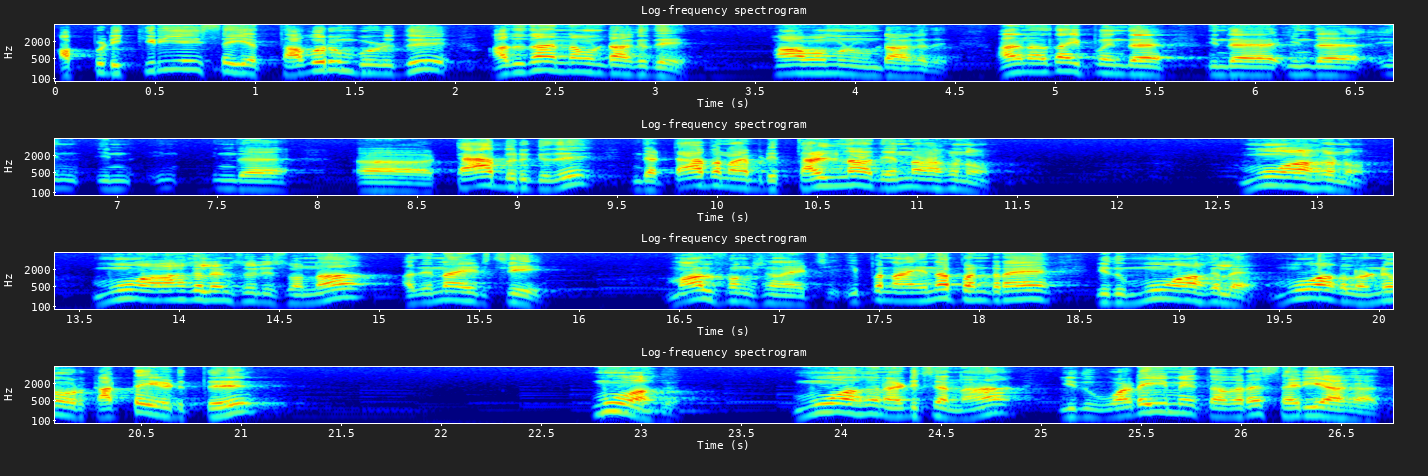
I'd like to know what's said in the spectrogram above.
அப்படி கிரியை செய்ய தவறும் பொழுது அதுதான் என்ன உண்டாகுது? பாவம்னு உண்டாகுது. அதனால தான் இப்போ இந்த இந்த இந்த இந்த- இந்த- இந்த டேப் இருக்குது. இந்த டேப்பை நான் இப்படி தள்ளினா அது என்ன ஆகணும்? மூவ் ஆகணும். மூவ் ஆகலைன்னு சொல்லி சொன்னால் அது என்ன ஆயிடுச்சு? மால் ஃபங்க்ஷன் ஆயிடுச்சு. இப்போ நான் என்ன பண்ணுறேன் இது மூவ் ஆகலை. மூவ் ஆகல உடனே ஒரு கட்டை எடுத்து மூவ் ஆகு. மூவ் ஆகுன்னு அடிச்சேன்னா இது உடையுமே தவிர சரியாகாது.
